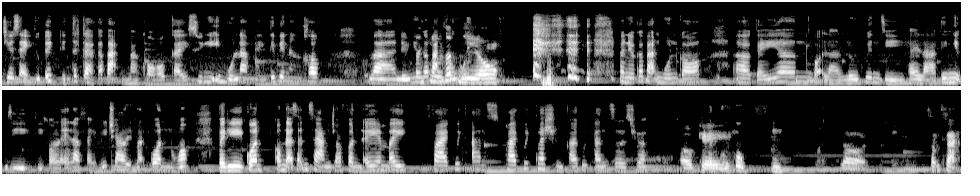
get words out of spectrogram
chia sẻ hữu ích đến tất cả các bạn mà có cái suy nghĩ muốn làm ngành tiếp viên hàng không và nếu như thank các bạn rất muốn nhiều và nếu các bạn muốn có uh, cái um, gọi là lời khuyên gì hay là kinh nghiệm gì thì có lẽ là phải reach out đến bạn Quân đúng không? Vậy thì Quân, ông đã sẵn sàng cho phần AMA five quick answer, five quick question, five quick answers chưa? ok Phần cuối cùng. rồi sẵn sàng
